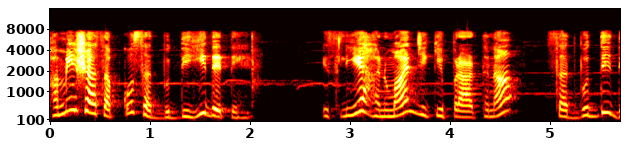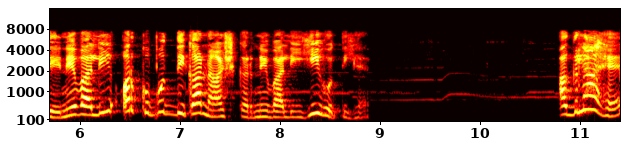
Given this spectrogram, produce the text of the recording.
हमेशा सबको सद्बुद्धि ही देते हैं। इसलिए हनुमान जी की प्रार्थना सद्बुद्धि देने वाली और कुबुद्धि का नाश करने वाली ही होती है। अगला है,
